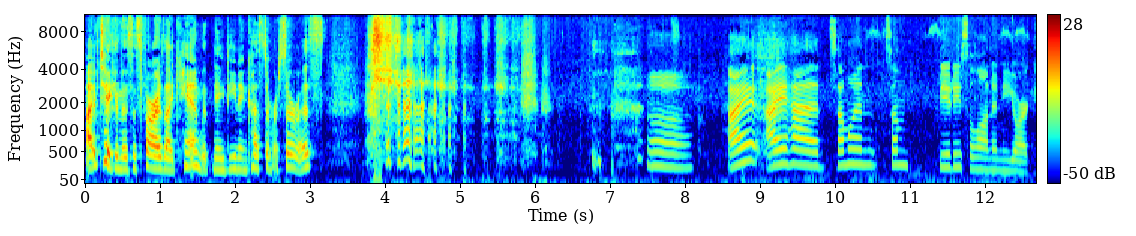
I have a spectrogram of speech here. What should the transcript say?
I've taken this as far as I can with Nadine in customer service. Uh, I I had someone some beauty salon in New York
